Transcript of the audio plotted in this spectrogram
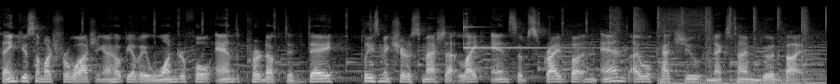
Thank you so much for watching. I hope you have a wonderful and productive day. Please make sure to smash that like and subscribe button and I will catch you next time. Goodbye.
